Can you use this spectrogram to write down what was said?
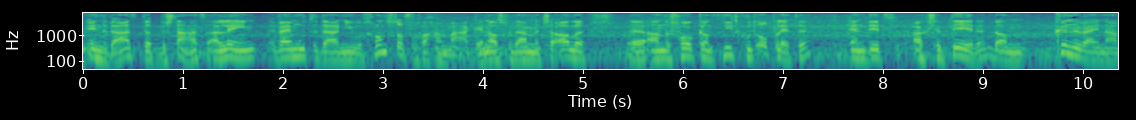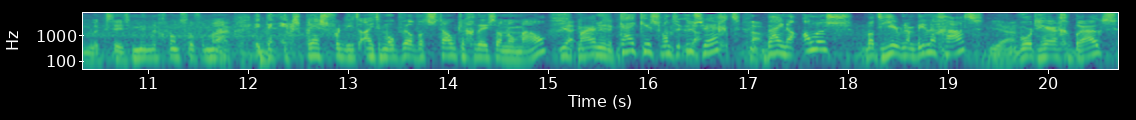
Inderdaad, dat bestaat. Alleen wij moeten daar nieuwe grondstoffen van gaan maken. En als we daar met z'n allen uh, aan de voorkant niet goed opletten en dit accepteren, dan kunnen wij namelijk steeds minder grondstoffen maken. Ik ben expres voor dit item ook wel wat stouter geweest dan normaal. Ja, maar kijk eens, want u ja. zegt nou. bijna alles wat hier naar binnen gaat, wordt hergebruikt.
